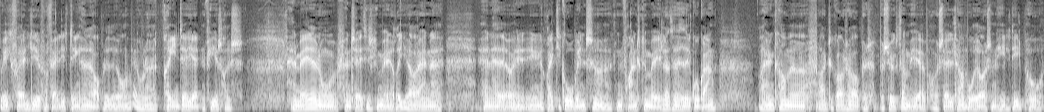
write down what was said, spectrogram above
væk fra alle de forfærdelige ting, han havde oplevet under krigen der i 1864. Han malede nogle fantastiske malerier, og han, han havde jo en, en rigtig god ven, så den franske maler, der hed Gauguin, og han kom øh, faktisk også og besøgte ham her på Saltholm, boede også en hel del på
